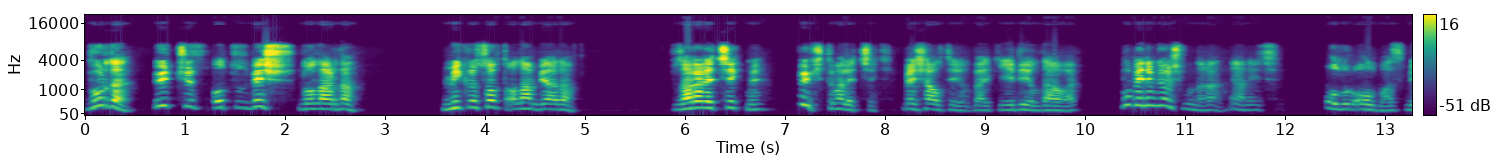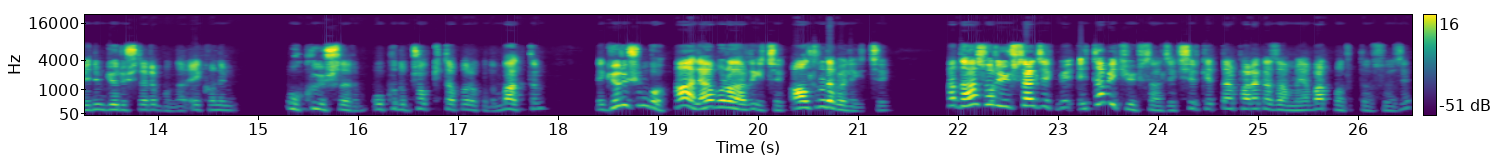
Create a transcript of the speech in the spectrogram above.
Burada 335 dolardan Microsoft alan bir adam zarar edecek mi? Büyük ihtimal edecek. 5-6 yıl belki 7 yıl daha var. Bu benim görüşüm bunlar ha. Yani hiç olur olmaz. Benim görüşlerim bunlar. Ekonomi okuyuşlarım. Okudum. Çok kitaplar okudum. Baktım. E görüşüm bu. Hala buralarda gidecek. Altın da böyle gidecek. Ha daha sonra yükselecek mi? E tabii ki yükselecek. Şirketler para kazanmaya batmadıkları sürece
